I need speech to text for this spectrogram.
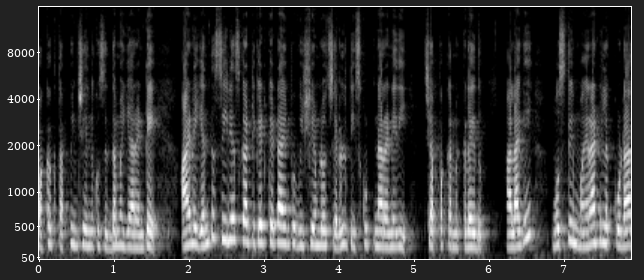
పక్కకు తప్పించేందుకు సిద్ధమయ్యారంటే ఆయన ఎంత సీరియస్గా టికెట్ కేటాయింపు విషయంలో చర్యలు తీసుకుంటున్నారనేది చెప్పకనక్కలేదు అలాగే ముస్లిం మైనార్టీలకు కూడా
